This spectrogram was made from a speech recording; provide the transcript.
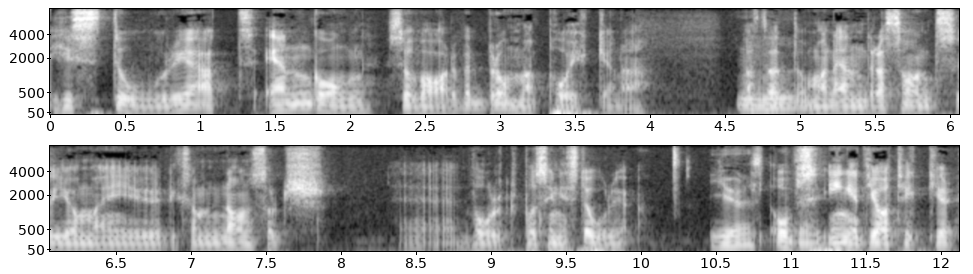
historia att en gång så var det väl Brommapojkarna. Alltså att om man ändrar sånt så gör man ju liksom någon sorts eh, våld på sin historia. Just Obs, inget jag tycker.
